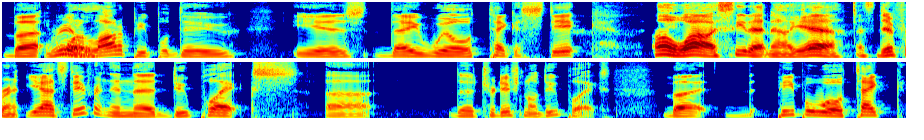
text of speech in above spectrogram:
But what a lot of people do is they will take a stick. Oh wow, I see that now. Yeah, that's different. Yeah, it's different than the duplex, uh, the traditional duplex. But people will take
